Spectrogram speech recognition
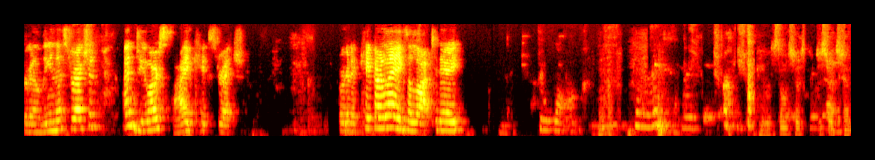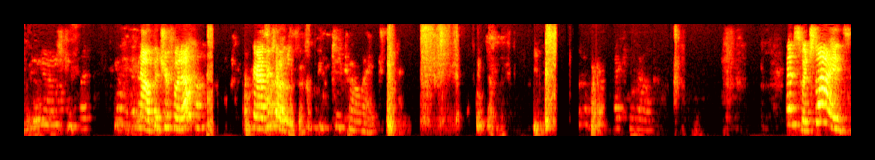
We're gonna lean this direction and do our side kick stretch. We're gonna kick our legs a lot today. Long. Okay, well, just don't stretch, just stretch gently. Now put your foot up. Grab your toes. Keep your legs. and switch sides.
